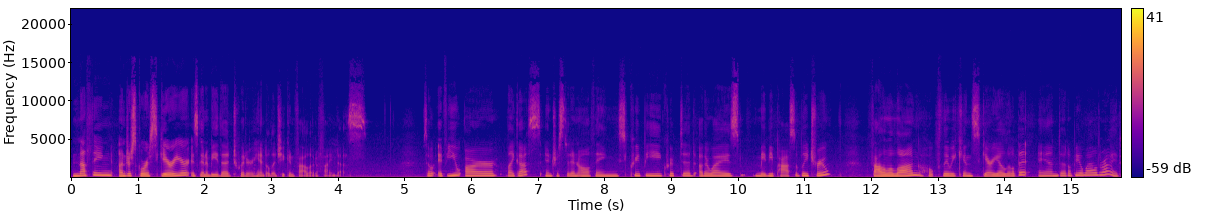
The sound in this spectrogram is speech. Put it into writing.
nothing underscore scarier is going to be the Twitter handle that you can follow to find us. So if you are like us, interested in all things creepy, cryptid, otherwise maybe possibly true, follow along. Hopefully we can scare you a little bit, and it'll be a wild ride.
